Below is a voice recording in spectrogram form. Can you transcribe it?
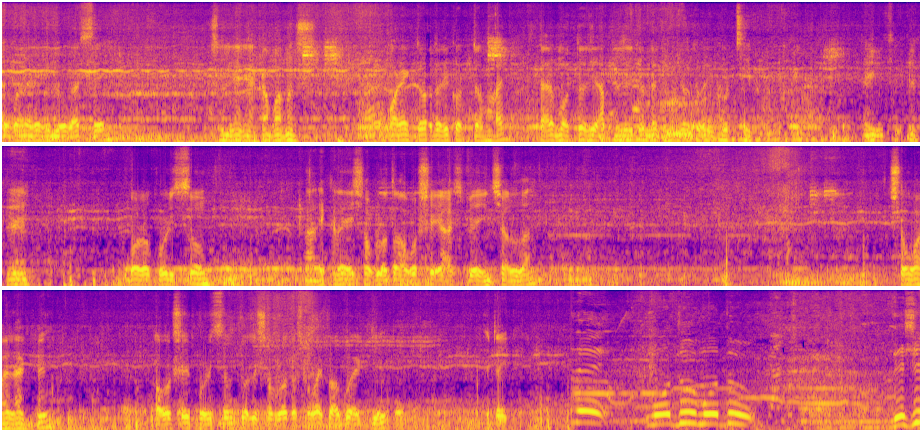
দোকানে দেখি লোক ছেলে একা মানুষ অনেক দৌড়াদৌড়ি করতে হয়। তার মধ্যে যে আপনাদের জন্য তৈরি করছি। এই ক্ষেত্রে বড় পরিশ্রম। আর এখানে এই সফলতা অবশ্যই আসবে, ইনশাল্লাহ। সময় লাগবে। অবশ্যই পরিশ্রম করলে সফলতা সবাই পাবো একদিন। এটাই। মধু মধু। দেশি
